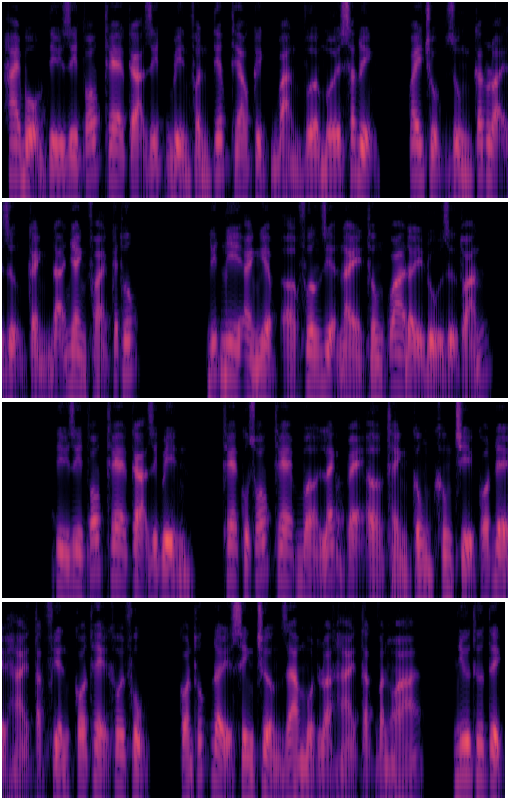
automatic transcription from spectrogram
hai bộ Digitop the cả dịp bỉn phần tiếp theo kịch bản vừa mới xác định, quay chụp dùng các loại dựng cảnh đã nhanh phải kết thúc. Disney ảnh nghiệp ở phương diện này thông qua đầy đủ dự toán. Digitop the cả dịp bỉn, the của shop the Black vẽ ở thành công không chỉ có để hải tặc phiến có thể khôi phục, còn thúc đẩy sinh trưởng ra một loạt hải tặc văn hóa, như thư tịch,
